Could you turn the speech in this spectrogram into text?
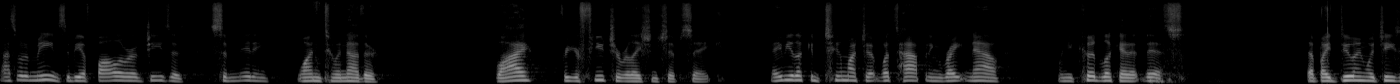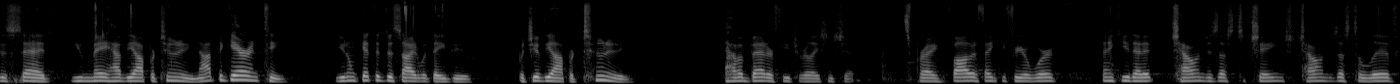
That's what it means to be a follower of Jesus, submitting one to another. Why? For your future relationship's sake. Maybe you're looking too much at what's happening right now when you could look at it this that by doing what Jesus said, you may have the opportunity, not the guarantee. You don't get to decide what they do, but you have the opportunity to have a better future relationship. Let's pray. Father, thank you for your word. Thank you that it challenges us to change, challenges us to live,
